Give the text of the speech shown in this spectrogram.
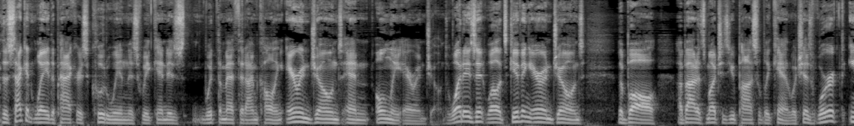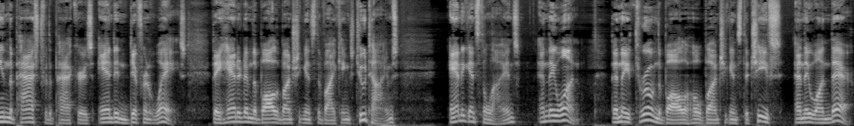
The second way the Packers could win this weekend is with the method I'm calling Aaron Jones and only Aaron Jones. What is it? Well, it's giving Aaron Jones the ball about as much as you possibly can, which has worked in the past for the Packers and in different ways. They handed him the ball a bunch against the Vikings two times and against the Lions, and they won. Then they threw him the ball a whole bunch against the Chiefs, and they won there.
